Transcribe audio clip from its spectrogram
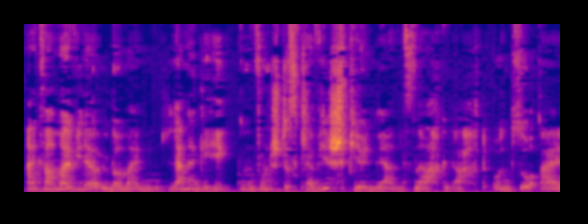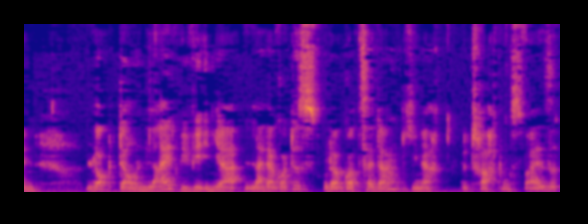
einfach mal wieder über meinen lange gehegten Wunsch des Klavierspielenlernens nachgedacht und so ein Lockdown Light, wie wir ihn ja leider Gottes oder Gott sei Dank, je nach Betrachtungsweise,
